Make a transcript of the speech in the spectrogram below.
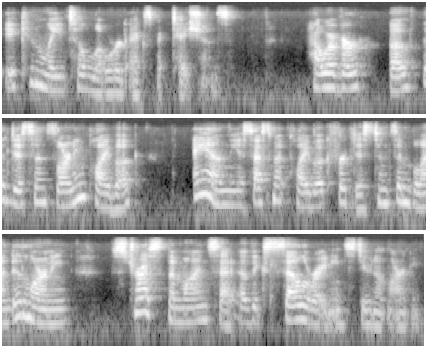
it can lead to lowered expectations. However, both the Distance Learning Playbook and the Assessment Playbook for Distance and Blended Learning stress the mindset of accelerating student learning,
